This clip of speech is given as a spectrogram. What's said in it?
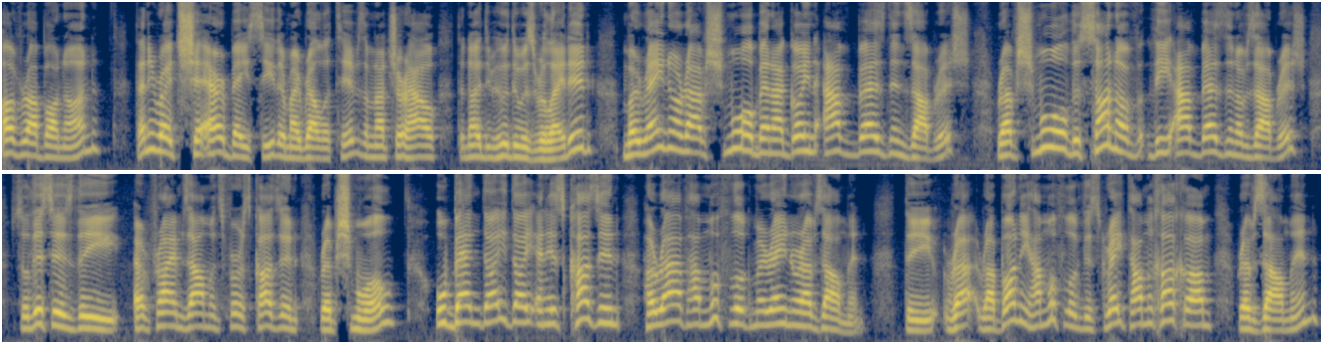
of Rabbanon. Then he writes She'er Basi, they're my relatives. I'm not sure how the Naidi Hudu is related. Moreno Rav Shmuel ben Agoin Av Bezdin Zabrish. Rav Shmuel, the son of the Av Bezdin of Zabrish. So this is the Ephraim Zalman's first cousin, Rav Shmuel. Uben Daidai and his cousin Harav Hamuflug Merein Rav Zalman. The Ra- Rabbani Hamuflug, this great Talmud Chacham, Rav Zalman.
